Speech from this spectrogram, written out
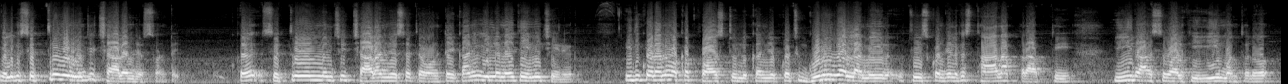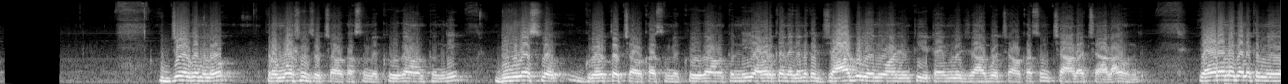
వీళ్ళకి శత్రువుల నుంచి ఛాలెంజెస్ ఉంటాయి. ఓకే శత్రువుల నుంచి ఛాలెంజెస్ అయితే ఉంటాయి కానీ వీళ్ళనైతే ఏమీ చేయలేరు. ఇది కూడా ఒక పాజిటివ్ లుక్ అని చెప్పుకోవచ్చు. గురువు వల్ల మెయిన్ చూసుకుంటే వీళ్ళకి స్థాన ప్రాప్తి ఈ రాశి వాళ్ళకి ఈ మంత్లో ఉద్యోగంలో ప్రమోషన్స్ వచ్చే అవకాశం ఎక్కువగా ఉంటుంది. బిజినెస్లో గ్రోత్ వచ్చే అవకాశం ఎక్కువగా ఉంటుంది. ఎవరికైనా కనుక జాబ్ లేని వాళ్ళు ఉంటే ఈ టైంలో జాబ్ వచ్చే అవకాశం చాలా చాలా ఉంది. ఎవరైనా కనుక మేము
